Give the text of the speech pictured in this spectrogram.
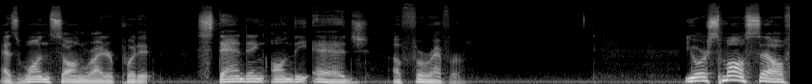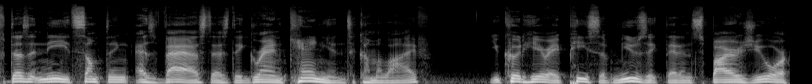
as one songwriter put it, standing on the edge of forever. Your small self doesn't need something as vast as the Grand Canyon to come alive. You could hear a piece of music that inspires you or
